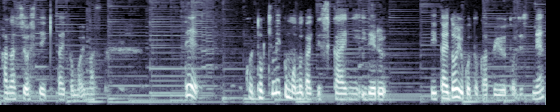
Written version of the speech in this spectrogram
話をしていきたいと思います。で、これ、ときめくものだけ視界に入れるって一体どういうことかというとですね、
